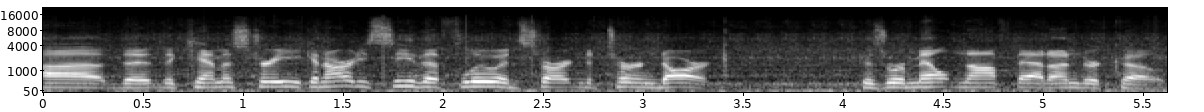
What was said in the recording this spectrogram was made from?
uh, the, the chemistry. You can already see the fluid starting to turn dark because we're melting off that undercoat.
